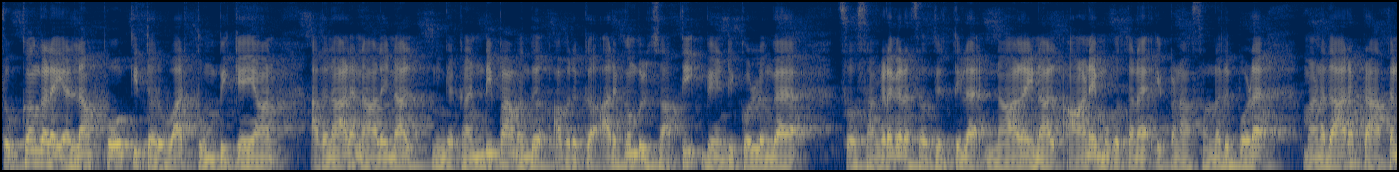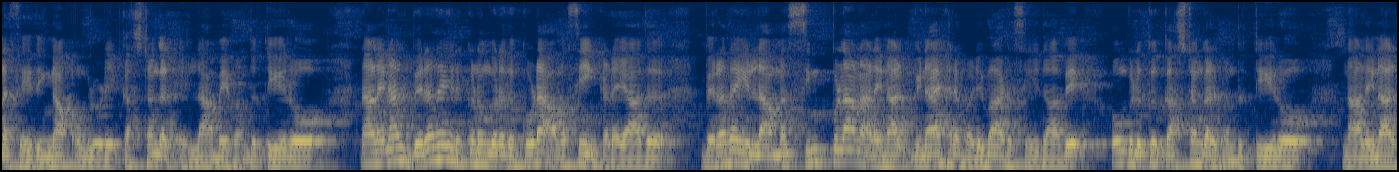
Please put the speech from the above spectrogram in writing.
துக்கங்களை எல்லாம் போக்கி தருவார் தும்பிக்கையான். அதனால் நாளை நாள் நீங்கள் கண்டிப்பாக வந்து அவருக்கு அருகம்புல் சாத்தி வேண்டிக் கொள்ளுங்க. ஸோ சங்கடகர சதுர்த்தியில் நாளை நாள் ஆணை முகத்தனை இப்போ நான் சொன்னது போல் மனதார பிரார்த்தனை செய்தீங்கன்னா உங்களுடைய கஷ்டங்கள் எல்லாமே வந்து தீரும். நாளை நாள் விரதம் இருக்கணுங்கிறது கூட அவசியம் கிடையாது. விரதம் இல்லாமல் சிம்பிளாக நாளை நாள் விநாயகரை வழிபாடு செய்தாவே உங்களுக்கு கஷ்டங்கள் வந்து தீரும். நாளை நாள்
